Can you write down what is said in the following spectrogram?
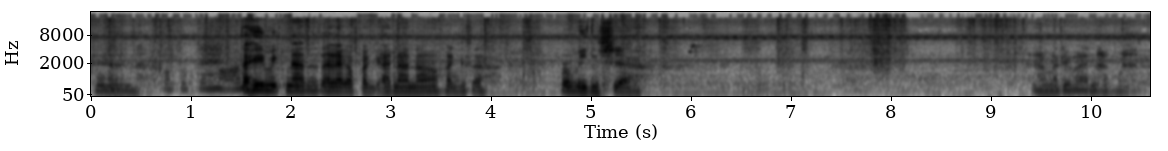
Kumaan. Tahimik na talaga pag ano no, pag sa probinsya. Ah, maliwanag man.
